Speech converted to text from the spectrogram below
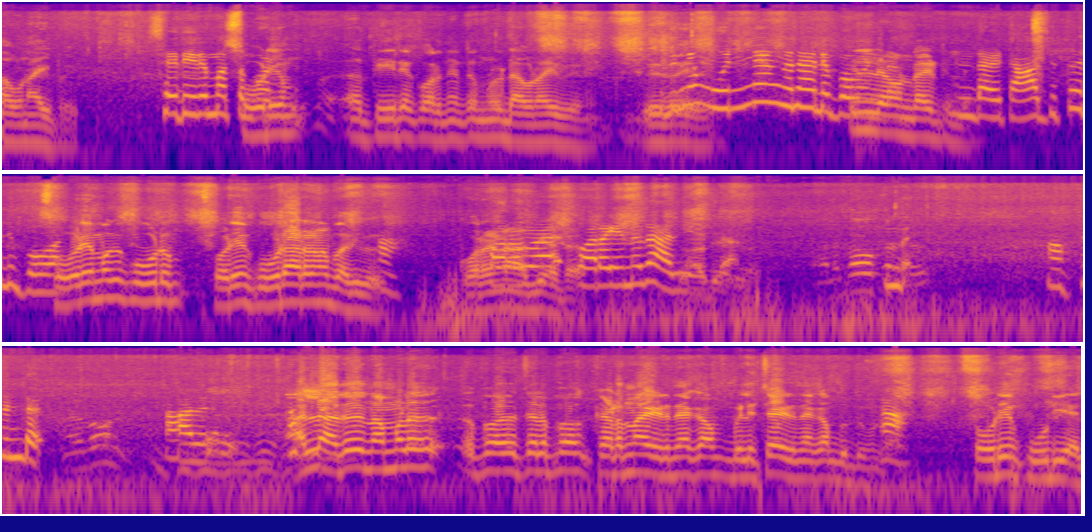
ഡൗൺ ആയി പോയി. ശരീരം മൊത്തം സോഡിയം തീരെ കുറഞ്ഞിട്ട് നമ്മൾ ഡൗൺ ആയി വീണു മുന്നേ അങ്ങനെ അനുഭവം ഇല്ല ഉണ്ടായിട്ടില്ല. ഉണ്ടായിട്ട് ആദ്യത്തെ അനുഭവം. സോഡിയം ഒക്കെ കൂടും. സോഡിയം കൂടാറാണ് പതിവ്. കുറയുന്നത് ആദ്യമായിട്ടാണ്. ഉണ്ട്. അല്ല അത് നമ്മൾ ഇപ്പൊ ചിലപ്പോ കിടന്നാ എഴുന്നേക്കാൻ വിളിച്ചാ എഴുന്നേക്കാൻ ബുദ്ധിമുട്ടാണ് സോഡിയം കൂടിയാൽ.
